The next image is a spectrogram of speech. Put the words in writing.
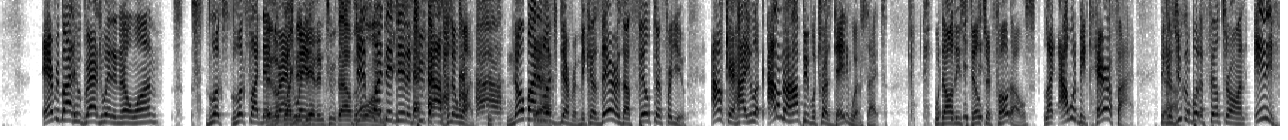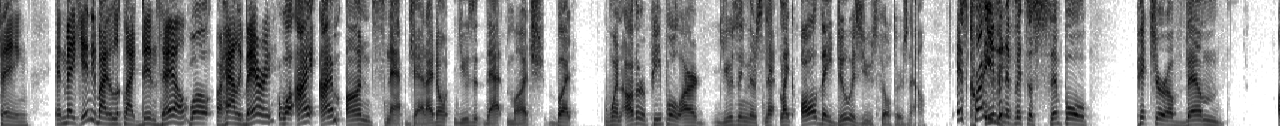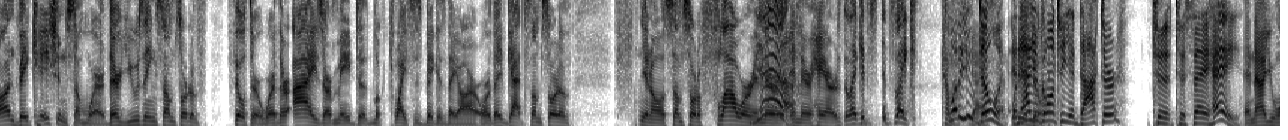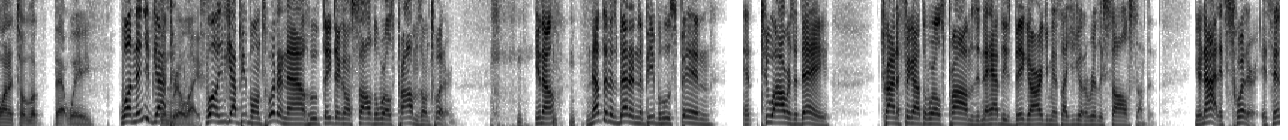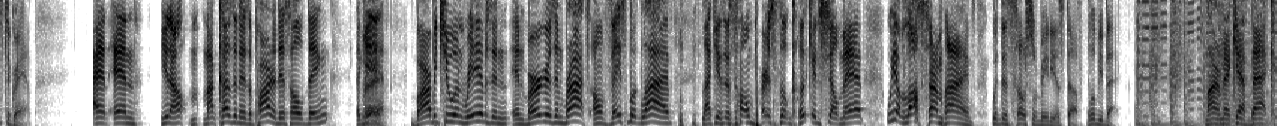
Everybody who graduated in 01 s- s- looks looks like they, They look like graduated they did in 2001. just like they did in 2001. Nobody Yeah. looks different because there is a filter for you. I don't care how you look. I don't know how people trust dating websites with all these filtered photos. Like I would be terrified because you can put a filter on anything and make anybody look like Denzel Well- or Halle Berry. Well, I I'm on Snapchat. I don't use it that much, but when other people are using their snap, like all they do is use filters now. It's crazy. Even if it's a simple picture of them on vacation somewhere, they're using some sort of filter where their eyes are made to look twice as big as they are, or they've got some sort of, you know, some sort of flower in Yeah. their in their hair. Like it's it's like, come what on, are you guys. doing? What and now you you're going to your doctor to to say, hey, and now you want it to look that way. Well, and then you've got in real life. Well, you've got people on Twitter now who think they're going to solve the world's problems on Twitter. you know, nothing is better than the people who spend two hours a day trying to figure out the world's problems, and they have these big arguments like you're going to really solve something. You're not. It's Twitter. It's Instagram, and and you know, m- my cousin is a part of this whole thing. Again, Right. Barbecuing ribs and, and burgers and brats on Facebook Live like it's his own personal cooking show, man. We have lost our minds with this social media stuff. We'll be back. Myron Medcalf back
